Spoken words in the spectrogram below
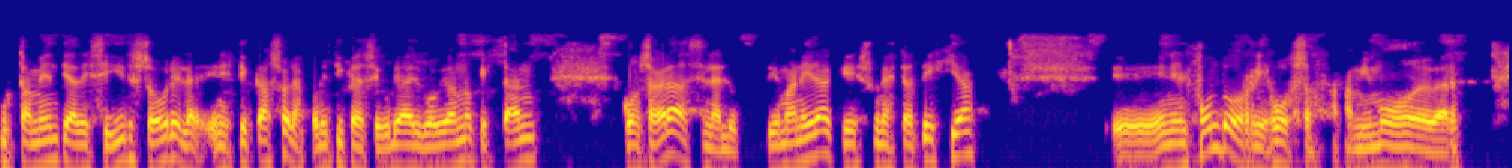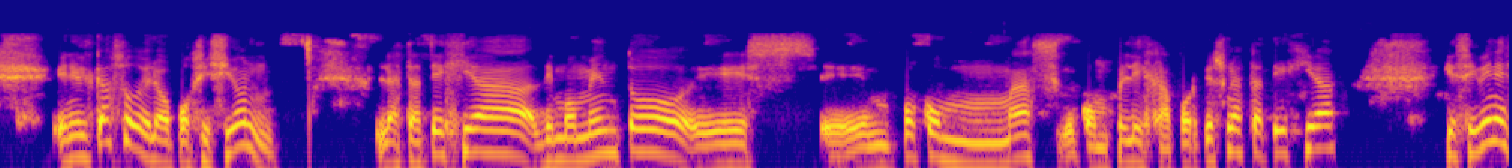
justamente a decidir sobre, en este caso, las políticas de seguridad del gobierno que están consagradas en la luz. De manera que es una estrategia, eh, en el fondo, riesgosa, a mi modo de ver. En el caso de la oposición, la estrategia de momento es eh, un poco más compleja, porque es una estrategia que si bien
